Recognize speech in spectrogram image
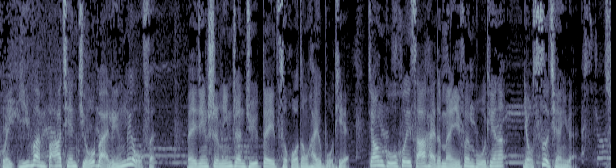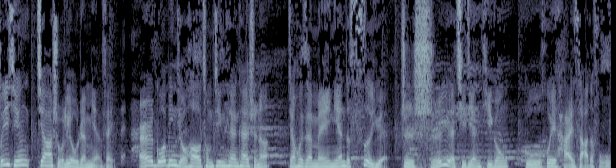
灰一万八千九百零六份。北京市民政局对此活动还有补贴，将骨灰撒海的每一份补贴呢有四千元，随行家属六人免费。而国宾九号从今天开始呢，将会在每年的四月至十月期间提供骨灰海撒的服务，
